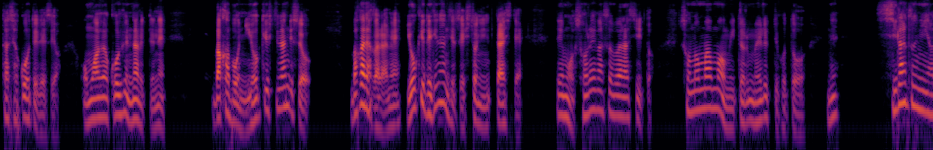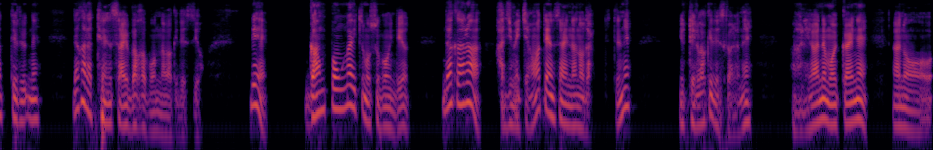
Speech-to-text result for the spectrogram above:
他者肯定ですよ。お前はこういう風になるってね、バカボンに要求してないんですよ。バカだからね、要求できないんですよ、人に対して。でも、それが素晴らしいと。そのままを認めるってことをね、知らずにやってるね。だから天才バカボンなわけですよ。で、元本がいつもすごいんだよ。だから、はじめちゃんは天才なのだってってね、言ってるわけですからね。あれはね、もう一回ね、あの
